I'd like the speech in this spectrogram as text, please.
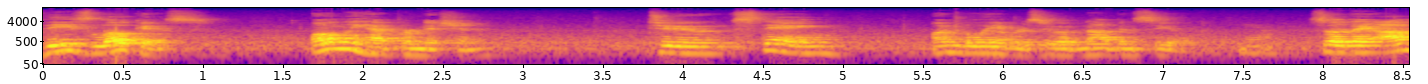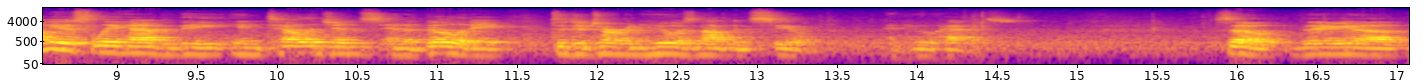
these locusts only have permission to sting unbelievers who have not been sealed. Yeah. So they obviously have the intelligence and ability to determine who has not been sealed and who has. So they, uh,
